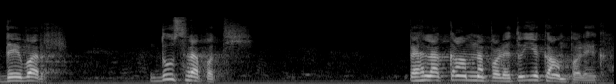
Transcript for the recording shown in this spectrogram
देवर, दूसरा पति। पहला काम ना पड़े तो ये काम पड़ेगा।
